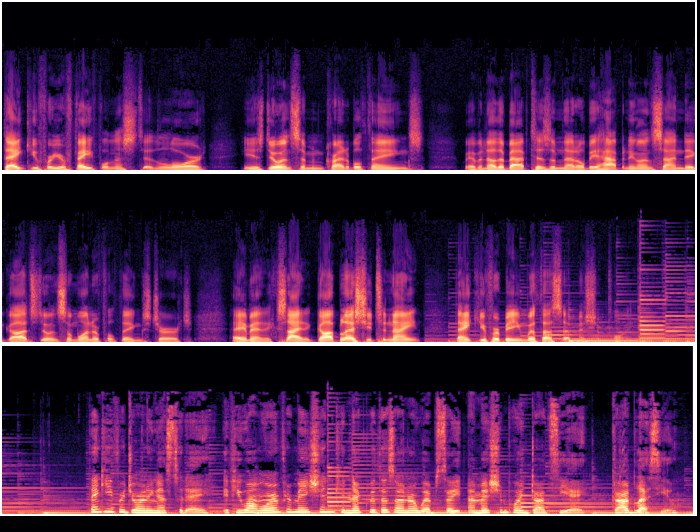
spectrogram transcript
Thank you for your faithfulness to the Lord. He is doing some incredible things. We have another baptism that'll be happening on Sunday. God's doing some wonderful things, church. Amen. Excited. God bless you tonight. Thank you for being with us at Mission Point. Thank you for joining us today. If you want more information, connect with us on our website at missionpoint.ca. God bless you.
